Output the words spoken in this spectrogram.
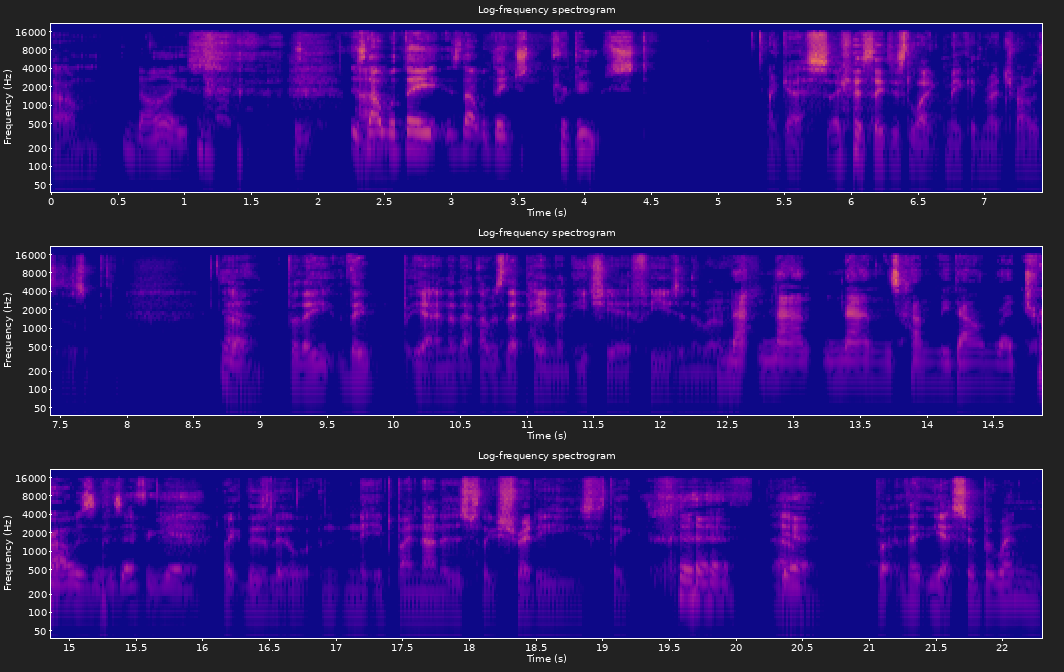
Um, Nice. is, is that Um, what they? Is that what they just produced? I guess I guess they just liked making red trousers or something. Yeah. Um, but they they yeah, and that, that was their payment each year for using the road. Na- nan, Nan's hand me down red trousers every year. Like there's little knitted by nanas, like shreddies, like um, Yeah. But they, yeah, so but when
